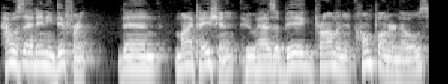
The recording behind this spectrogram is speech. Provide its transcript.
How is that any different than my patient who has a big prominent hump on her nose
